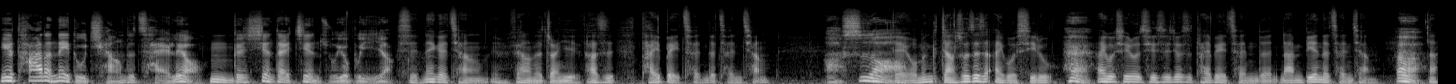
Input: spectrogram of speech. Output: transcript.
因为它的那堵墙的材料，嗯跟现代建筑又不一样是那个墙嗯非常的专业，它是台北城的城墙。啊。是啊，对，我们讲说这是爱国西路，嘿，爱国西路其实就是台北城的南边的城墙。嗯，那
